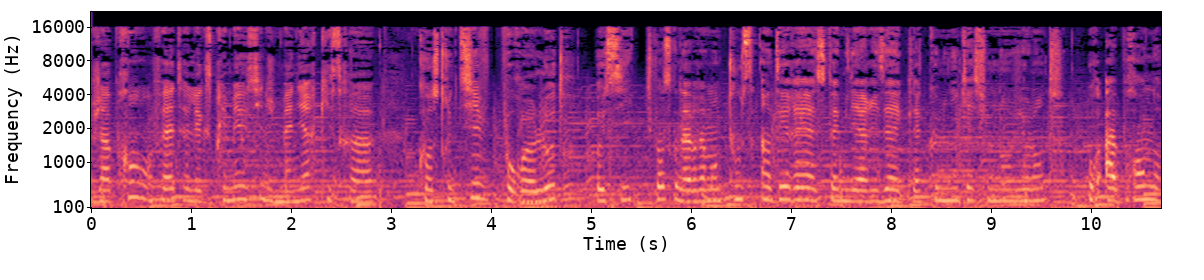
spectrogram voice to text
j'apprends en fait à l'exprimer aussi d'une manière qui sera constructive pour euh, l'autre aussi. Je pense qu'on a vraiment tous intérêt à se familiariser avec la communication non violente pour apprendre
